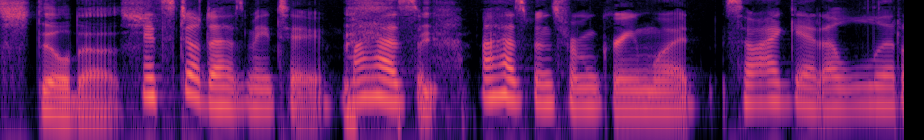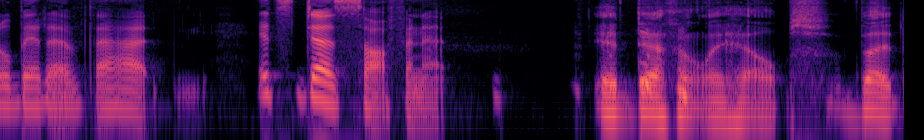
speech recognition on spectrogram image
still does. It still does me too. My husband, my husband's from Greenwood, so I get a little bit of that. It does soften it. It definitely helps, but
